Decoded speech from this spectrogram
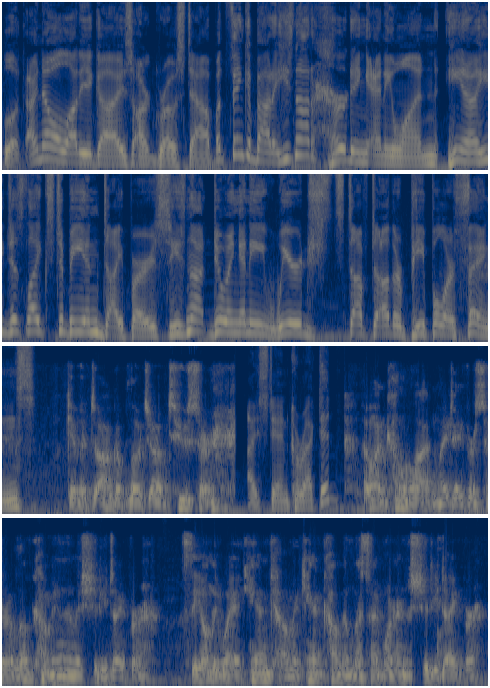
Look, I know a lot of you guys are grossed out, but think about it. He's not hurting anyone. You know, he just likes to be in diapers. He's not doing any weird stuff to other people or things. Give a dog a blowjob too, sir. I stand corrected. I want to come a lot in my diaper, sir. I love coming in a shitty diaper. It's the only way I can come. I can't come unless I'm wearing a shitty diaper.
